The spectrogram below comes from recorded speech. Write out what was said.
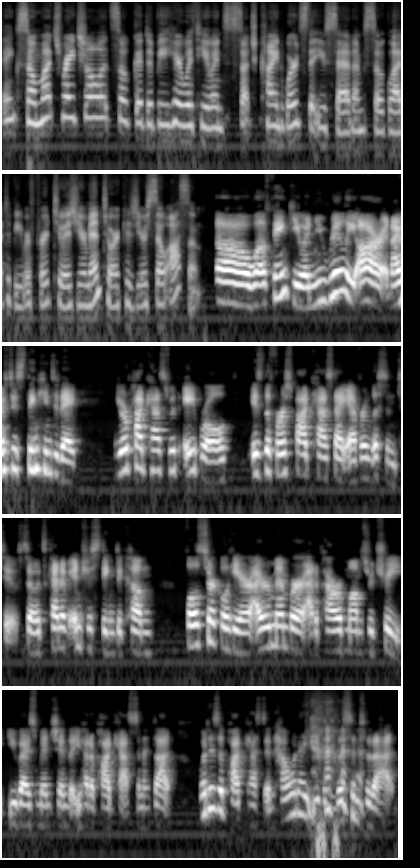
Thanks so much, Rachel. It's so good to be here with you and such kind words that you said. I'm so glad to be referred to as your mentor because you're so awesome. Oh, well, thank you. And you really are. And I was just thinking today, your podcast with April is the first podcast I ever listened to. So it's kind of interesting to come full circle here. I remember at a Power of Moms retreat, you guys mentioned that you had a podcast, and I thought, what is a podcast and how would I even listen to that?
